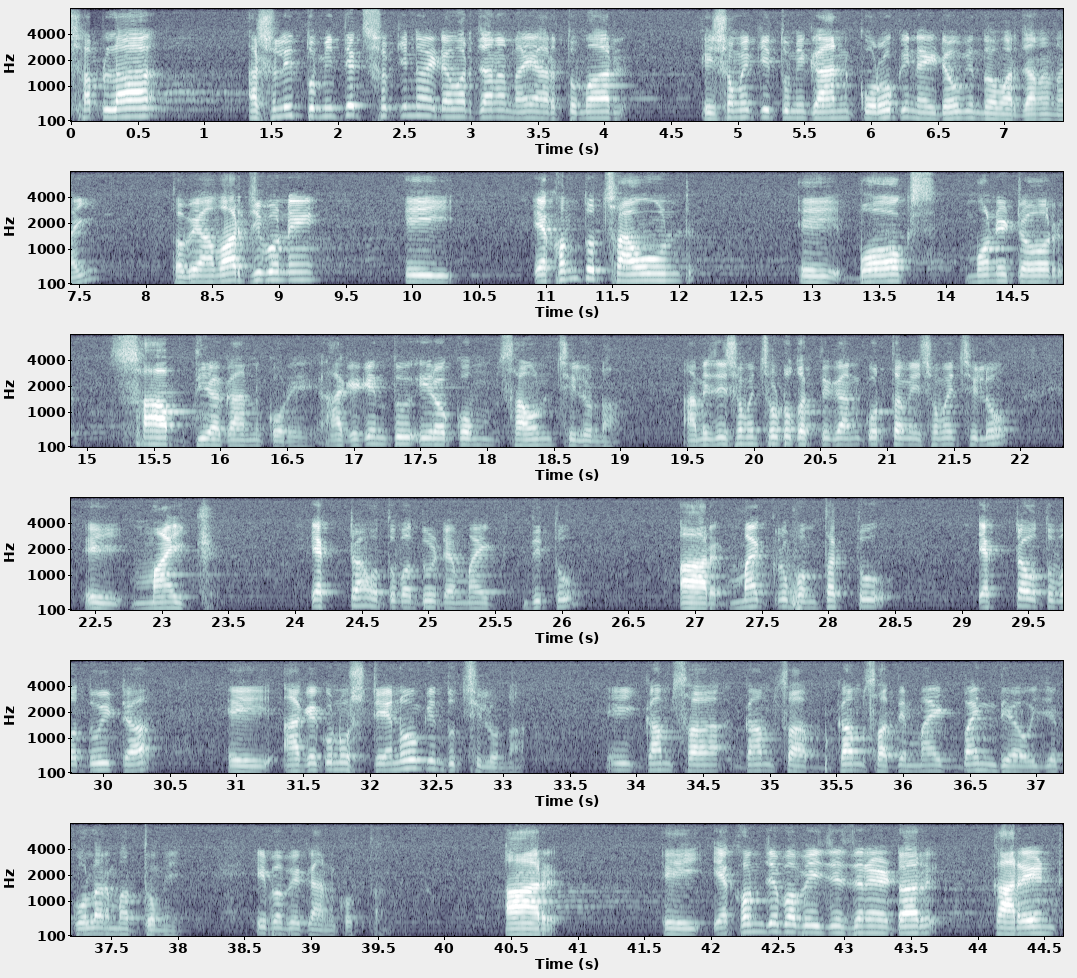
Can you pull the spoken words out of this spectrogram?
শাপলা, আসলে তুমি দেখছ কি না এটা আমার জানা নাই, আর তোমার এই সময় কি তুমি গান করো কিনা এটাও কিন্তু আমার জানা নাই। তবে আমার জীবনে এই এখন তো সাউন্ড এই বক্স মনিটর সাপ দিয়া গান করে। আগে কিন্তু এরকম সাউন্ড ছিল না। আমি যে সময় ছোট থাকতে গান করতাম, এই সময় ছিল এই মাইক একটা অথবা দুইটা মাইক দিত, আর মাইক্রোফোন থাকতো একটা অথবা দুইটা, এই আগে কোনো স্ট্যান্ডও কিন্তু ছিল না। এই গামছা গামছা, গামছাতে মাইক বাইন দেওয়া ওই যে গলার মাধ্যমে এভাবে গান করতাম। আর এই এখন যেভাবে এই যে জেনারেটার কারেন্ট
